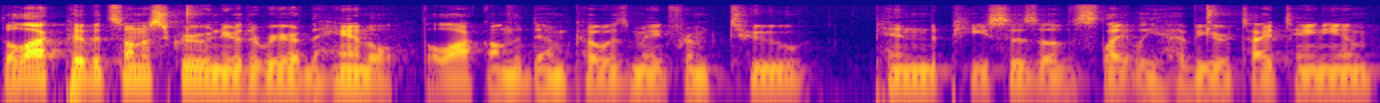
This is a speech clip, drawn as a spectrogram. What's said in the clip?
The lock pivots on a screw near the rear of the handle. The lock on the Demko is made from two pinned pieces of slightly heavier titanium,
